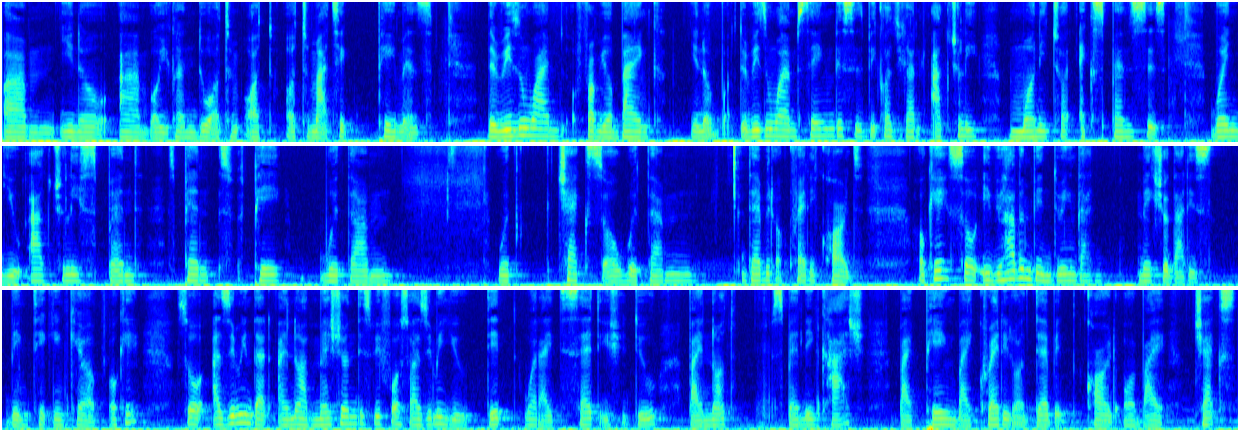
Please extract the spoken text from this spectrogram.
um, you know, um, or you can do autom- aut- automatic payments. The reason why I'm from your bank, you know, but the reason why I'm saying this is because you can actually monitor expenses when you actually spend spend pay with um with checks or with um debit or credit cards. Okay, so if you haven't been doing that, make sure that is being taken care of. Okay, so assuming that I know I've mentioned this before, so assuming you did what I said you should do by not spending cash, by paying by credit or debit card or by checks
